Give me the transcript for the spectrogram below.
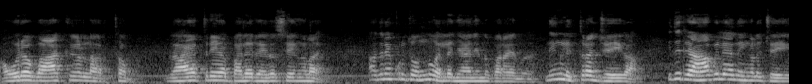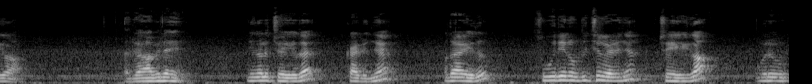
ഓരോ വാക്കുകളുടെ അർത്ഥം ഗായത്രിയുടെ പല രഹസ്യങ്ങളെ അതിനെക്കുറിച്ചൊന്നുമല്ല ഞാനിന്ന് പറയുന്നത്. നിങ്ങൾ ഇത്രയും ചെയ്യുക. ഇത് രാവിലെ നിങ്ങൾ ചെയ്യുക. രാവിലെ നിങ്ങൾ ചെയ്ത് കഴിഞ്ഞ് അതായത് സൂര്യൻ ഉദിച്ചു കഴിഞ്ഞ് ചെയ്യുക. ഒരു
